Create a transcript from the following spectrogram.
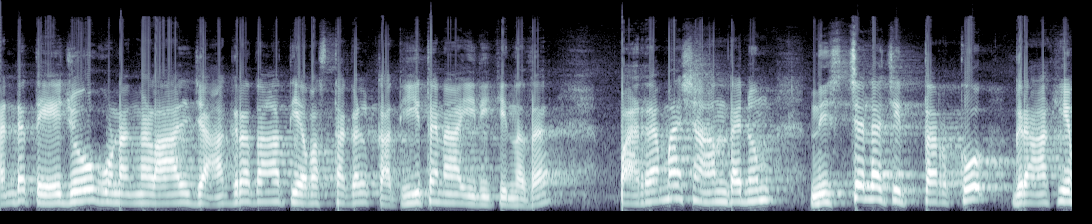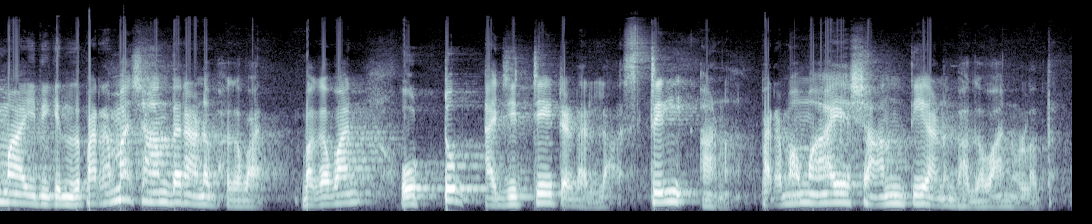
തന്റെ തേജോ ഗുണങ്ങളാൽ ജാഗ്രതാത്യവസ്ഥകൾക്ക് അതീതനായിരിക്കുന്നത് പരമശാന്തനും നിശ്ചല ചിത്തർക്കു ഗ്രാഹ്യമായിരിക്കുന്നത്. പരമശാന്തനാണ് ഭഗവാൻ. ഭഗവാൻ ഒട്ടും അജിറ്റേറ്റഡ് അല്ല സ്റ്റിൽ ആണ്. പരമമായ ശാന്തിയാണ് ഭഗവാനുള്ളത്.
